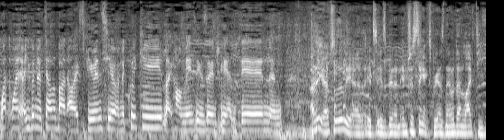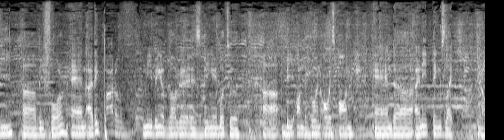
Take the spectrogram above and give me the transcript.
what, what are you gonna tell about our experience here on the quickie? Like how amazing Zer Julie has been, and I think absolutely. Uh, it's it's been an interesting experience. Never done live TV uh, before, and I think part of me being a blogger is being able to uh, be on the go and always on. and uh, I need things like, you know,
